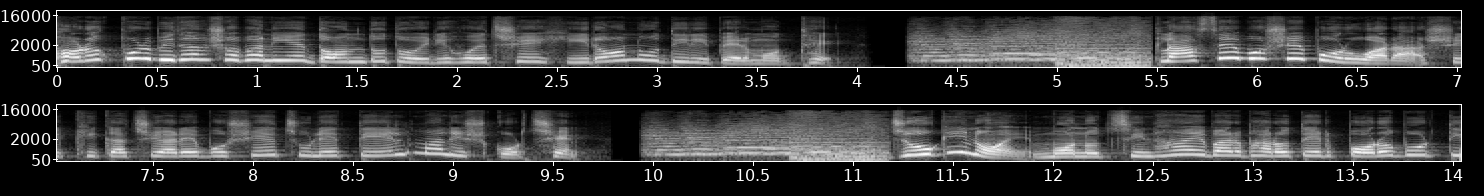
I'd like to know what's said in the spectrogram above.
খড়গপুর বিধানসভা নিয়ে দ্বন্দ্ব তৈরি হয়েছে হিরণ ও দিলীপের মধ্যে। ক্লাসে বসে পড়ুয়ারা, শিক্ষিকা চেয়ারে বসে চুলে তেল মালিশ করছেন। যোগী নয়, মনোজ সিনহা এবার ভারতের পরবর্তী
